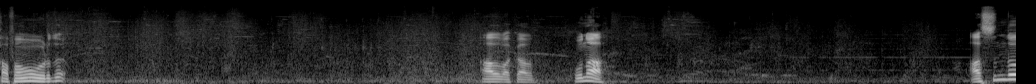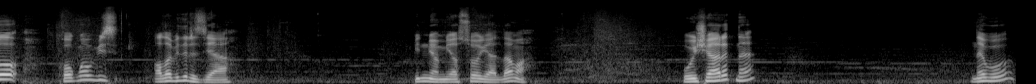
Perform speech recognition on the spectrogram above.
Kafama vurdu. Al bakalım. Bunu al. Aslında o Kog'Maw'u biz alabiliriz ya. Bilmiyorum Yasuo geldi ama. Bu işaret ne? Ne bu?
